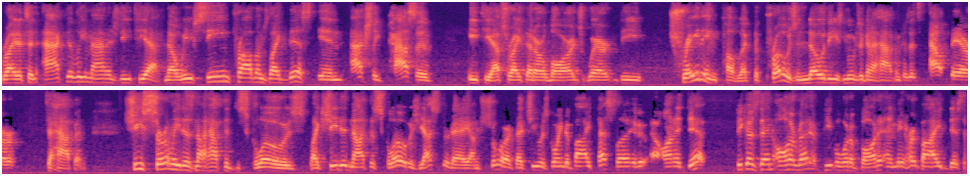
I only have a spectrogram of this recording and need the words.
Right, it's an actively managed ETF. Now we've seen problems like this in actually passive ETFs, right, that are large, where the trading public, the pros, know these moves are going to happen because it's out there to happen she certainly does not have to disclose, like she did not disclose yesterday, I'm sure, that she was going to buy Tesla on a dip because then all her Reddit people would have bought it and made her buy dis-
